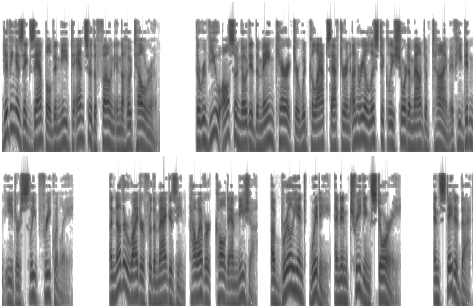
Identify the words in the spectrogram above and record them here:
giving as example the need to answer the phone in the hotel room. The review also noted the main character would collapse after an unrealistically short amount of time if he didn't eat or sleep frequently. Another writer for the magazine, however, called Amnesia, a brilliant, witty, and intriguing story, and stated that,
